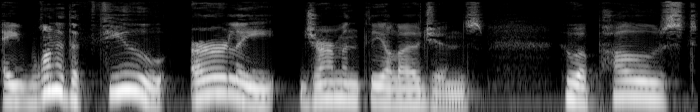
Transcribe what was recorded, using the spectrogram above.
a one of the few early German theologians who opposed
